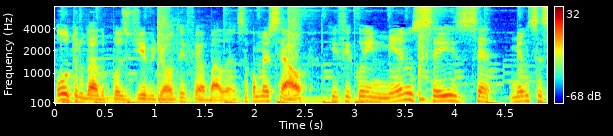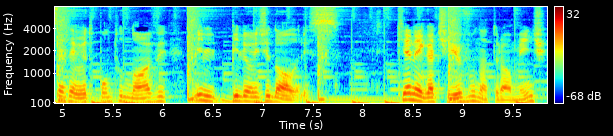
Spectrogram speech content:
Outro dado positivo de ontem foi a balança comercial, que ficou em menos, menos 68,9 bilhões de dólares, que é negativo, naturalmente,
